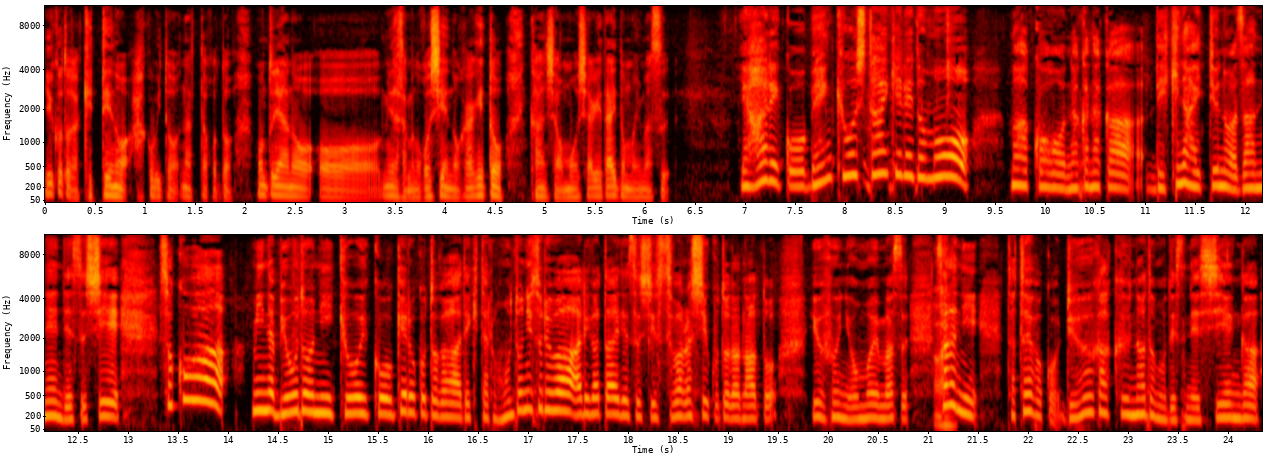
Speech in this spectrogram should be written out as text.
いうことが決定の運びとなったこと、本当にあの、皆様のご支援のおかげと感謝を申し上げたいと思います。やはりこう勉強したいけれども、まあ、こうなかなかできないっていうのは残念ですしそこはみんな平等に教育を受けることができたら本当にそれはありがたいですし素晴らしいことだなというふうに思います、はい、さらに例えばこう留学などもですね支援が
